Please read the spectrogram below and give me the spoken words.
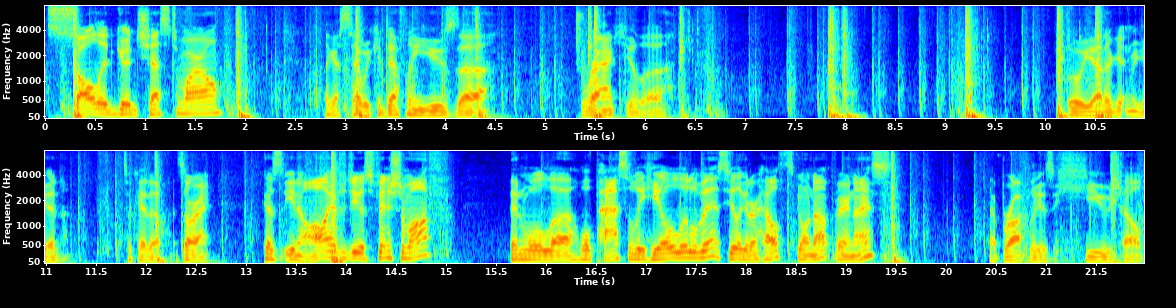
solid good chest tomorrow. Like I said, we could definitely use uh, Dracula. Oh yeah, they're getting me good. It's okay though. It's all right. Because you know, all I have to do is finish them off. Then we'll uh, we'll passively heal a little bit. See, look at our health. It's going up. Very nice. That broccoli is a huge help.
